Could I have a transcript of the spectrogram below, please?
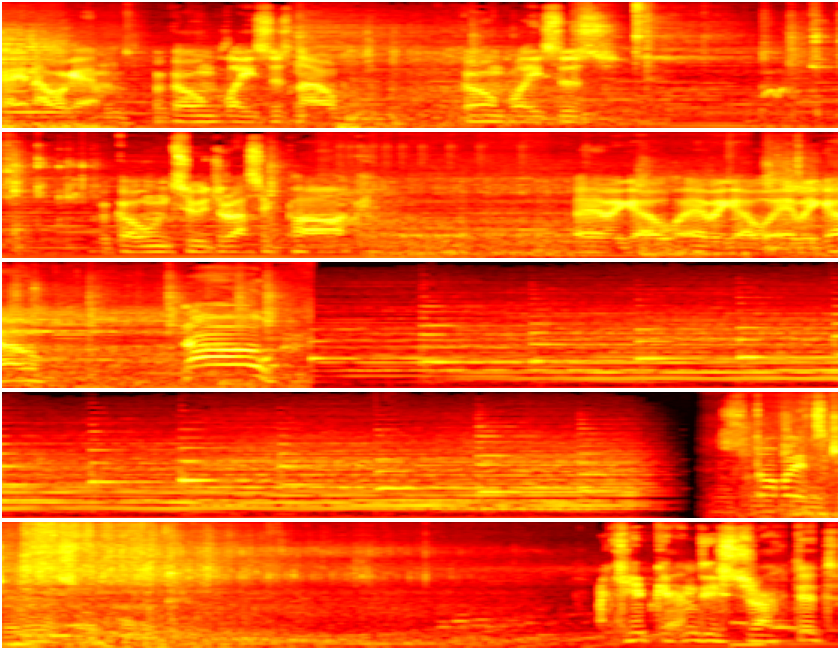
Okay, now we're getting. We're going places now. Going places. We're going to Jurassic Park. There we go, here we go, here we go. No! Stop it! I keep getting distracted.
